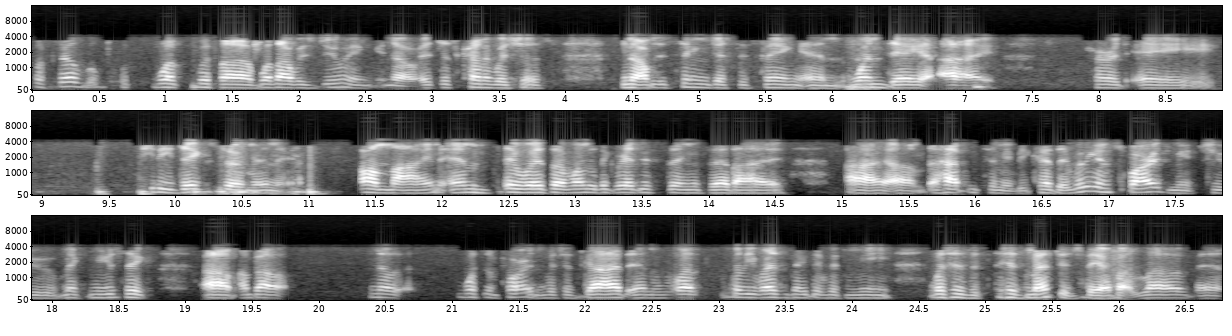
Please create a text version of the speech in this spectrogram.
fulfilled with what with uh, what I was doing. You know, it just kind of was just, you know, I was just singing just to sing. And one day I heard a T.D. Jakes sermon online, and it was uh, one of the greatest things that I I um, that happened to me because it really inspired me to make music um, about you know what's important, which is God, and what really resonated with me was his his message there about love and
